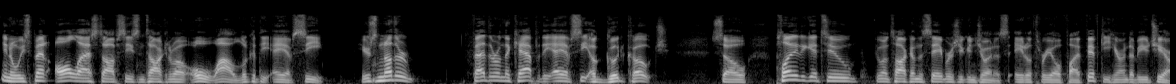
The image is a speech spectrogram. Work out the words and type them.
you know, we spent all last offseason talking about, oh, wow, look at the AFC. Here's another feather in the cap for the AFC, a good coach. So plenty to get to. If you want to talk on the Sabres, you can join us, 803-0550 here on WGR.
